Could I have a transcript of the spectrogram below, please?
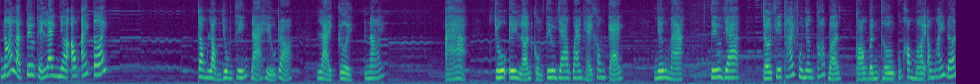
nói là tiêu thị lan nhờ ông ấy tới. Trong lòng dung thiến đã hiểu rõ, lại cười, nói. À chu y lệnh cùng tiêu gia quan hệ không cạn. Nhưng mà, tiêu gia, trừ khi thái phu nhân có bệnh, còn bình thường cũng không mời ông ấy đến.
